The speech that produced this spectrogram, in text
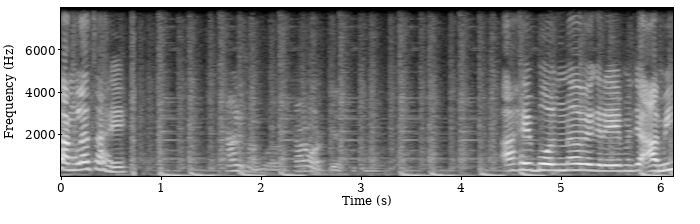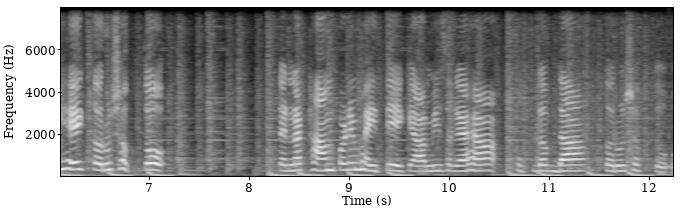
चांगलाच आहे. काय सांग काय वाटते असं तुम्हाला? आहे बोलणं वगैरे म्हणजे आम्ही हे करू शकतो. त्यांना ठामपणे माहिती आहे की आम्ही सगळ्या ह्या उपलब्ध करू शकतो.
